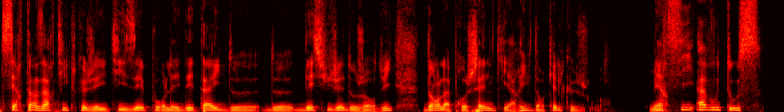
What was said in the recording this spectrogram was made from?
certains articles que j'ai utilisés pour les détails de des sujets d'aujourd'hui dans la prochaine qui arrive dans quelques jours. Merci à vous tous.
